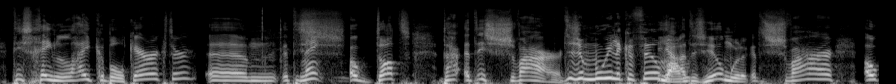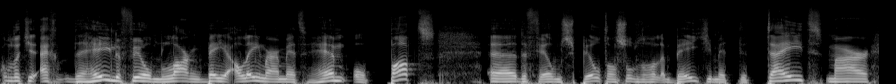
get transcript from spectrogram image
Het is geen likable character. Ehm, het is ook dat. Daar, het is zwaar. Het is een moeilijke film, Ja, het is heel moeilijk. Het is zwaar. Ook omdat je eigenlijk de hele film lang ben je alleen maar met hem op pad. Eh, de film speelt dan soms nog wel een beetje met de tijd. Maar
